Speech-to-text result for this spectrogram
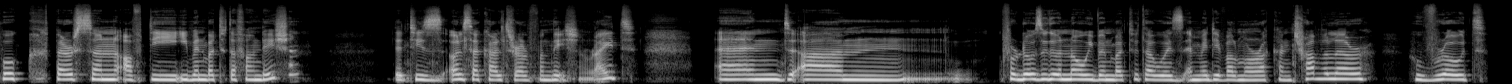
the spokesperson of the ibn battuta foundation. That is also a cultural foundation right? And um, for those who don't know ibn battuta was a medieval moroccan traveler who wrote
